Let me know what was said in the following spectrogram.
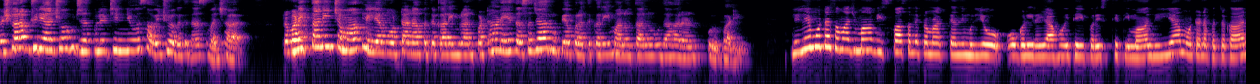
રહ્યા છો ગુજરાત બુલેટિન ન્યૂઝ. હવે છું સમાચાર. પ્રમાણિકતાની ચમક લીલિયા મોટાના પત્રકાર ઇમરાન પઠાણે દસ હજાર રૂપિયા પરત કરી માનવતાનું ઉદાહરણ પૂરું પાડ્યું. લીલિયા મોટા સમાજમાં વિશ્વાસ અને પ્રમાણિકતાની મૂલ્યો ઓગળી રહ્યા હોય તેવી પરિસ્થિતિમાં લીલિયા મોટાના પત્રકાર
